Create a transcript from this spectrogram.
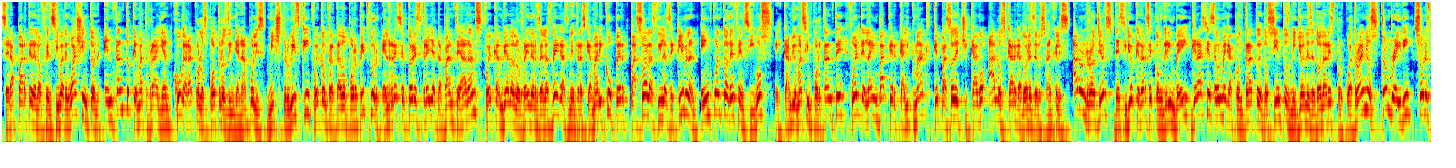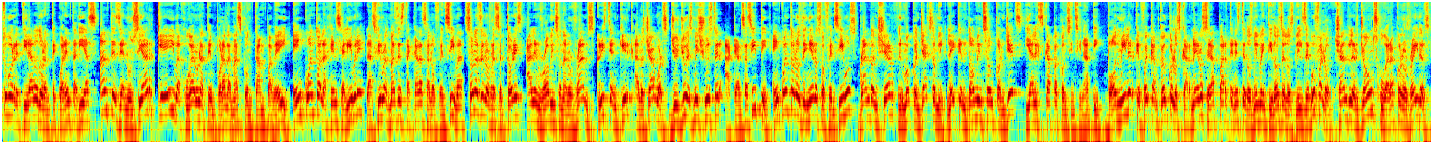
será parte de la ofensiva de Washington, en tanto que Matt Ryan jugará con los Potros de Indianápolis. Mitch Trubisky fue contratado por Pittsburgh. El receptor estrella Davante Adams fue cambiado a los Raiders de Las Vegas, mientras que Amari Cooper pasó a las filas de Cleveland. En cuanto a defensivos, el cambio más importante fue el de linebacker Khalil Mack, que pasó de Chicago a los cargadores de Los Ángeles. Aaron Rodgers decidió quedarse con Green Bay gracias a un megacontrato de 200 millones de dólares por cuatro años. Tom Brady solo estuvo retirado durante 40 días antes de anunciar que iba a jugar una temporada más con Tampa Bay. En cuanto a la agencia libre, las firmas más destacadas a la ofensiva son las de los receptores Allen Robinson a los Rams, Christian Kirk a los Jaguars, Juju Smith Schuster a Kansas City. En cuanto a los dineros ofensivos, Brandon Sher firmó con Jacksonville, Laken Tomlinson con Jets y Alex Capa con Cincinnati. Von Miller, que fue campeón con los Carneros, será parte en este 2022 de los Bills de Buffalo. Chandler Jones jugará con los Raiders.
